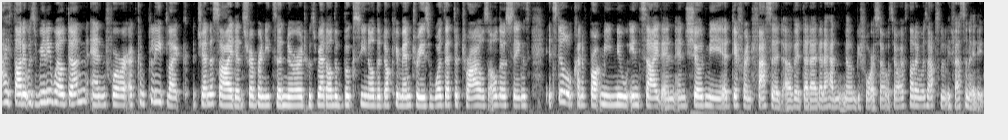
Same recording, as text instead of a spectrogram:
I thought it was really well done, and for a complete like genocide and Srebrenica nerd who's read all the books, seen all the documentaries, was at the trials, all those things, it still kind of brought me new insight and and showed me a different facet of it that I that I hadn't known before. So so I thought it was absolutely fascinating.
